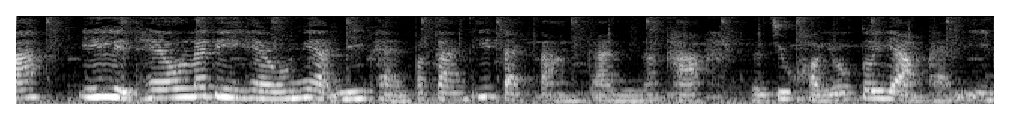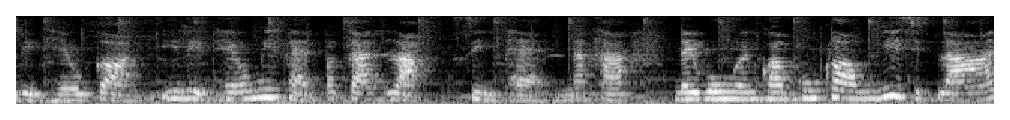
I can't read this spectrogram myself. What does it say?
ะ Elite Health และ D Health เนี่ยมีแผนประกันที่แตกต่างกันนะคะเดี๋ยวจิวขอยกตัวอย่างแผน Elite Health ก่อน Elite Health มีแผนประกันหลัก 4 แผนนะคะ ในวงเงินความคุ้มครอง 20 ล้าน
